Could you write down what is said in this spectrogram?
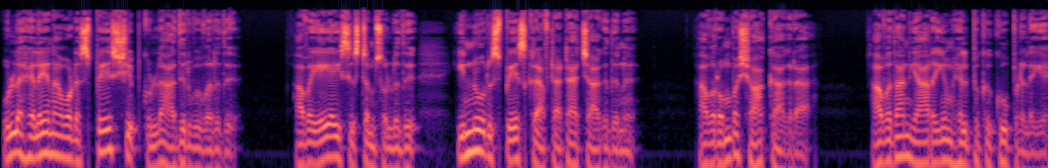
உள்ள ஹெலேனாவோட ஸ்பேஸ் ஷிப்குள்ள அதிர்வு வருது. அவ ஏஐ சிஸ்டம் சொல்லுது இன்னொரு ஸ்பேஸ் கிராஃப்ட் அட்டாச் ஆகுதுன்னு. அவ ரொம்ப ஷாக் ஆகுறா. அவ தான் யாரையும் ஹெல்ப்புக்கு கூப்பிடலையே.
